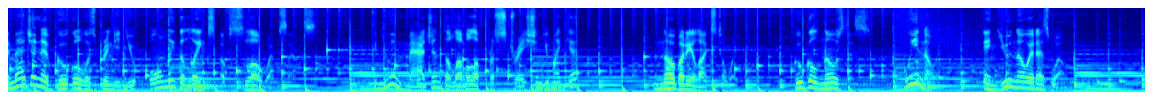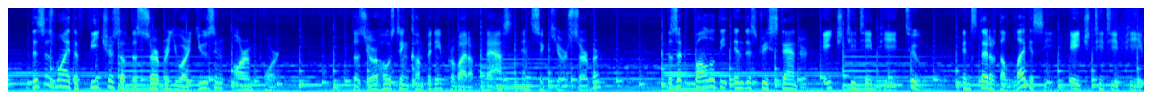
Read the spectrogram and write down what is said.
Imagine if Google was bringing you only the links of slow websites. Could you imagine the level of frustration you might get? Nobody likes to wait. Google knows this. We know it. And you know it as well. This is why the features of the server you are using are important. Does your hosting company provide a fast and secure server? Does it follow the industry standard HTTP 2 instead of the legacy HTTP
